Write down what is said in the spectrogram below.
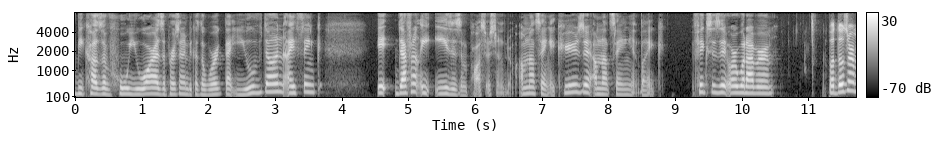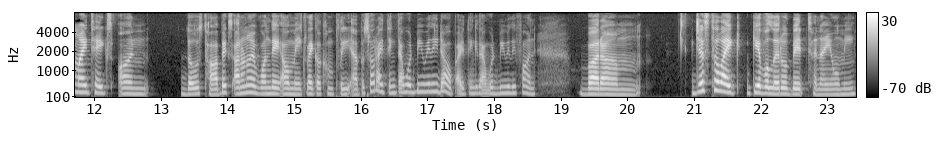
because of who you are as a person and because the work that you've done, I think it definitely eases imposter syndrome. I'm not saying it cures it, I'm not saying it like fixes it or whatever. But those are my takes on those topics. I don't know if one day I'll make like a complete episode. I think that would be really dope. I think that would be really fun. But um just to like give a little bit to Naomi.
